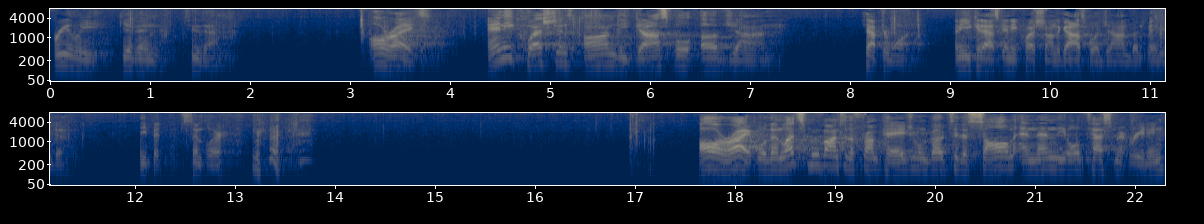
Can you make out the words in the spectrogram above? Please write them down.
freely given to them. All right. Any questions on the Gospel of John? Chapter 1. I mean, you could ask any question on the Gospel of John, but maybe to keep it simpler. All right, well, then let's move on to the front page, and we'll go to the Psalm and then the Old Testament reading.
